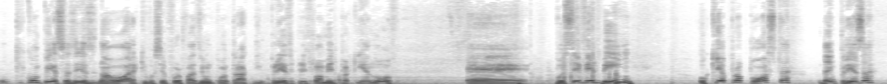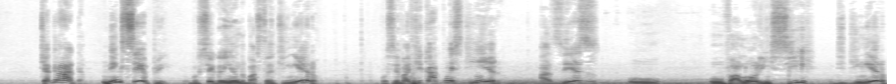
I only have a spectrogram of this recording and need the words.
o que compensa às vezes na hora que você for fazer um contrato de empresa, principalmente para quem é novo, é você ver bem o que a proposta da empresa te agrada. Nem sempre você ganhando bastante dinheiro, você vai ficar com esse dinheiro. Às vezes o, o valor em si de dinheiro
